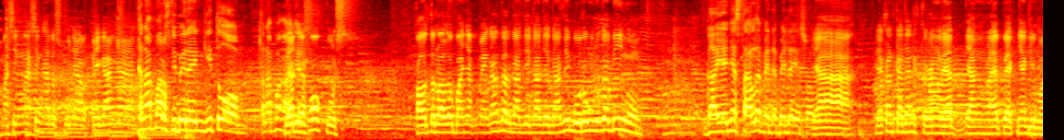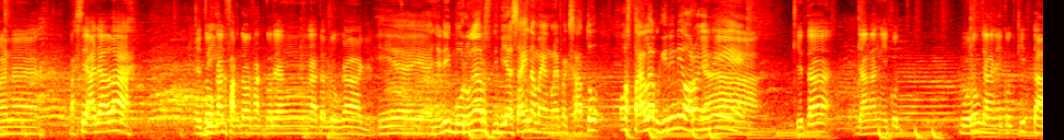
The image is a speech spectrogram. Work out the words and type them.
masing-masing harus punya pegangan Kenapa harus dibedain gitu Om? Kenapa nggak biar dia fokus. Kalau terlalu banyak megang terganti-ganti-ganti burung juga bingung. gayanya style beda-beda ya soalnya? Ya, dia kan kadang kurang lihat yang lepeknya gimana. Pasti ada lah. Itu Di- kan faktor-faktor yang nggak terduga gitu. Iya iya, jadi burungnya harus dibiasain sama yang lepek satu. Oh style begini nih orang Ya, ini. kita jangan ikut burung, jangan ikut kita.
